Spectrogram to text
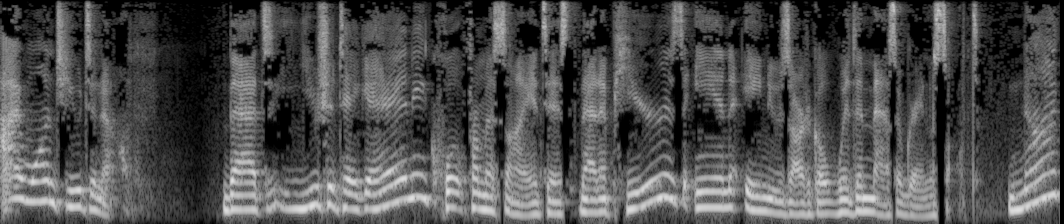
I want you to know that you should take any quote from a scientist that appears in a news article with a massive grain of salt. Not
